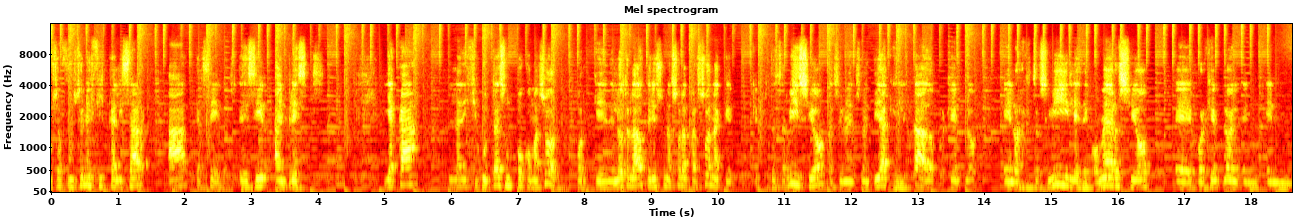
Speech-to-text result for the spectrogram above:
cuya función es fiscalizar a terceros, es decir, a empresas. Y acá la dificultad es un poco mayor, porque en el otro lado tenés una sola persona que, presta el servicio, es una, una, entidad que es el Estado, por ejemplo, en los registros civiles, de comercio, eh, por ejemplo, en,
